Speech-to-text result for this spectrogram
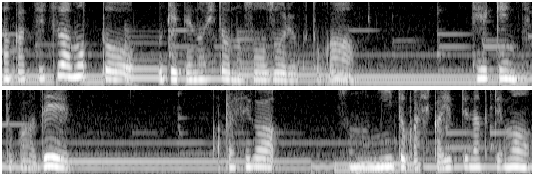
なんか実はもっと受け手の人の想像力とか経験値とかで私がその2とかしか言ってなくても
